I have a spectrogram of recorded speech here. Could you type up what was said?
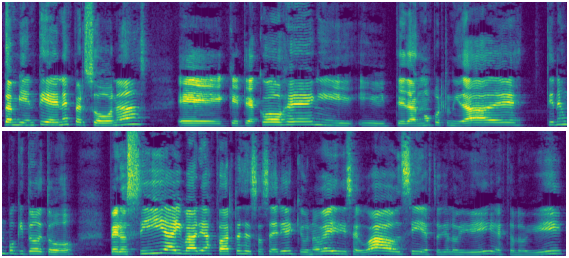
también tienes personas eh, que te acogen y, y te dan oportunidades, tienes un poquito de todo. Pero sí hay varias partes de esa serie que uno ve y dice, wow, sí, esto yo lo viví, esto lo viví.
